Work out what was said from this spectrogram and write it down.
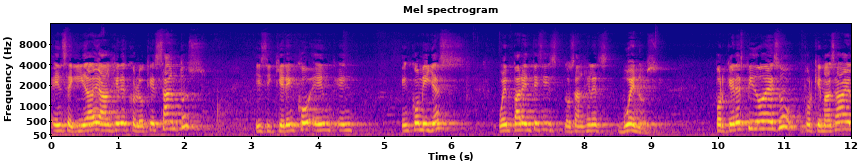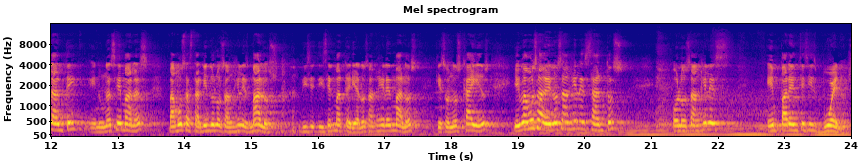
enseguida de ángeles, coloque santos y si quieren en, en, en comillas, o en paréntesis, los ángeles buenos. ¿Por qué les pido eso? Porque más adelante, en unas semanas, vamos a estar viendo los ángeles malos. Dice, el material los ángeles malos, que son los caídos. Y hoy vamos a ver los ángeles santos o los ángeles en paréntesis buenos.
